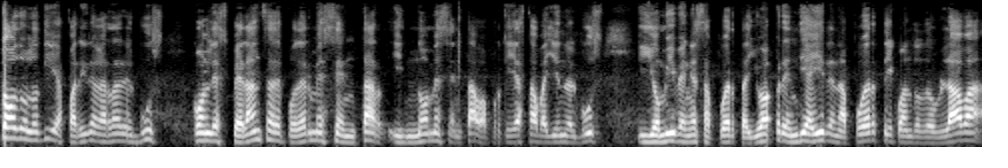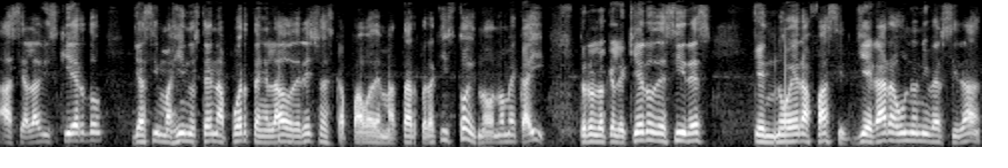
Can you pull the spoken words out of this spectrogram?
todos los días para ir a agarrar el bus con la esperanza de poderme sentar y no me sentaba porque ya estaba lleno el bus y yo me iba en esa puerta. Yo aprendí a ir en la puerta y cuando doblaba hacia el lado izquierdo, ya se imagina usted en la puerta, en el lado derecho, escapaba de matar, pero aquí estoy, no, no me caí. Pero lo que le quiero decir es que no era fácil llegar a una universidad.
